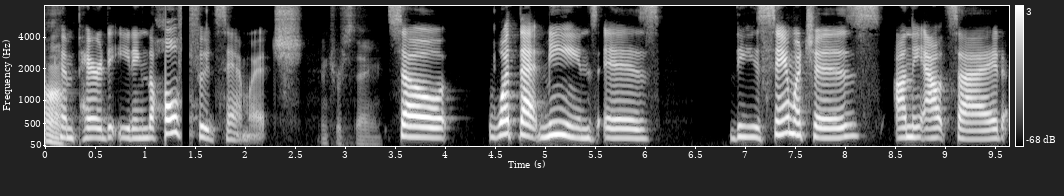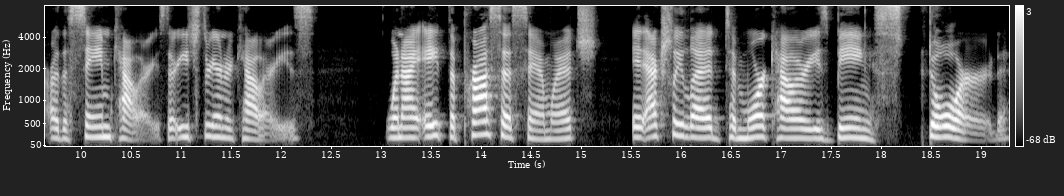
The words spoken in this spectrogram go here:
huh. compared to eating the whole food sandwich. Interesting. So, what that means is these sandwiches on the outside are the same calories. They're each 300 calories. When I ate the processed sandwich, it actually led to more calories being stored.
